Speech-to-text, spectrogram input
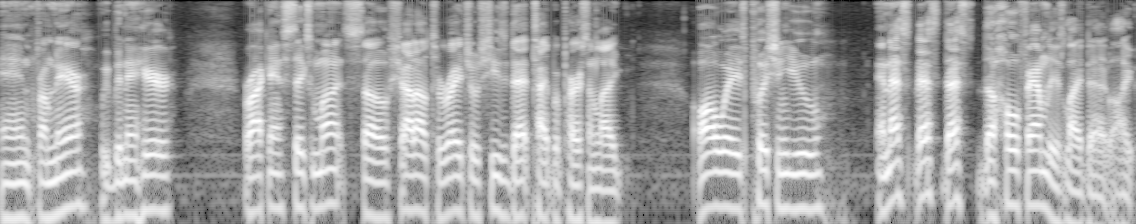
And from there, we've been in here rocking six months. So shout out to Rachel. She's that type of person, like always pushing you. And that's that's that's the whole family is like that. Like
